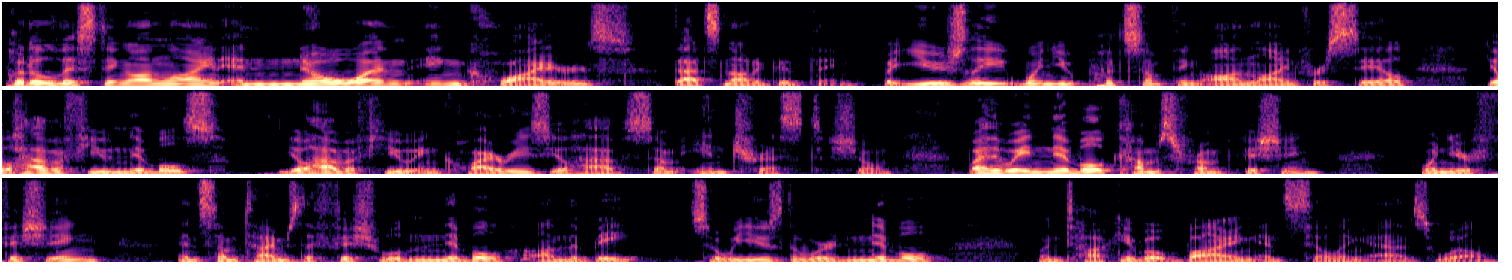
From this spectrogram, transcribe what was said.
put a listing online and no one inquires, that's not a good thing. But usually when you put something online for sale, you'll have a few nibbles, you'll have a few inquiries, you'll have some interest shown. By the way, nibble comes from fishing. When you're fishing, and sometimes the fish will nibble on the bait. So we use the word nibble when talking about buying and selling as well.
